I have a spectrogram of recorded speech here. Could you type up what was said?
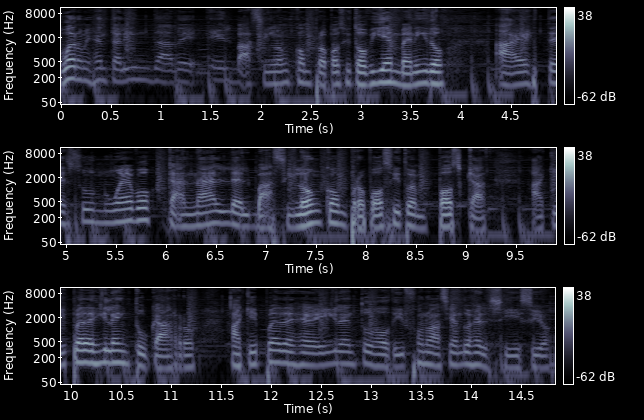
Bueno, mi gente linda de El Basilón con propósito, bienvenido a este su nuevo canal del Basilón con propósito en podcast. Aquí puedes ir en tu carro, aquí puedes ir en tus audífonos haciendo ejercicio,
